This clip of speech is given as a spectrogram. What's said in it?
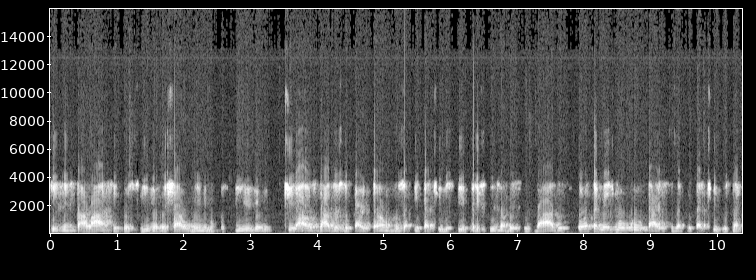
desinstalar, se possível, deixar o mínimo possível, tirar os dados do cartão dos aplicativos que precisam desses dados, ou até mesmo ocultar esses aplicativos, né?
